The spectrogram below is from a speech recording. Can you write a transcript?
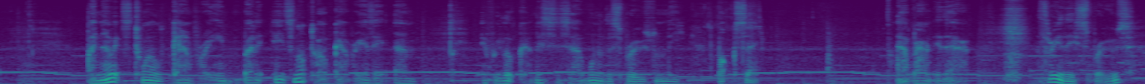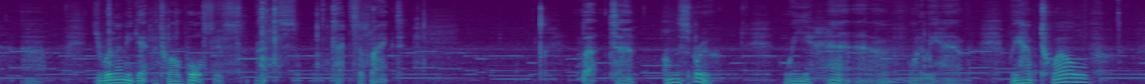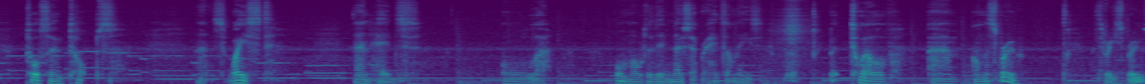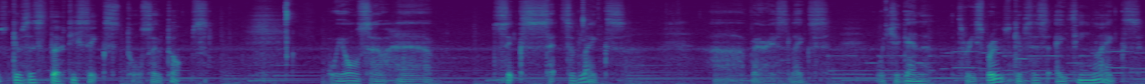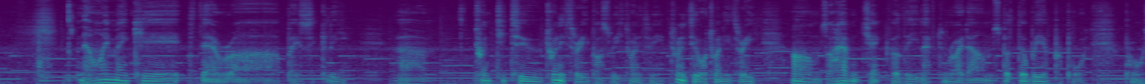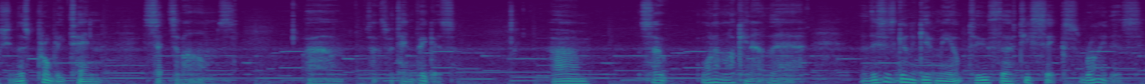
I know it's 12 cavalry, but it, it's not 12 cavalry, is it? Um, if we look, this is uh, one of the sprues from the box set. Now, apparently there are three of these sprues. Uh, you will only get the 12 horses. That's that's a fact. But uh, on the sprue, we have, what do we have? We have 12 torso tops. That's waist and heads all uh, all molded in, no separate heads on these. But 12 um, on the sprue. Three sprues gives us 36 torso tops. We also have six sets of legs, uh, various legs, which again, three sprues gives us 18 legs. Now I make it, there are basically um, 22, 23, possibly 23, 22 or 23 arms. I haven't checked for the left and right arms, but there'll be a proportion. There's probably 10 sets of arms. Um, so that's for 10 figures. Um, so what I'm looking at there, this is going to give me up to 36 riders.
